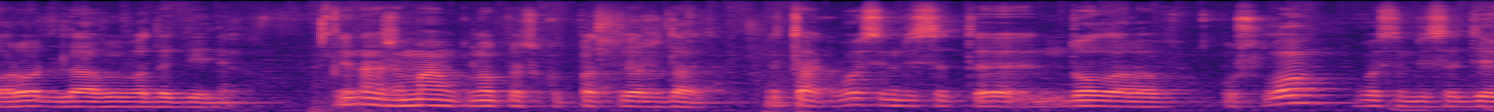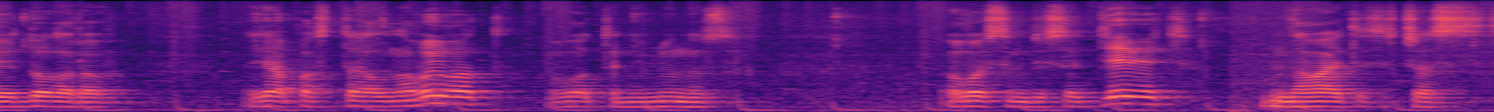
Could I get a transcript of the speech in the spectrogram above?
пароль для вывода денег. И нажимаем кнопочку подтверждать. Итак, 80 э, долларов ушло, 89 долларов я поставил на вывод. Вот они, минус 89. Давайте сейчас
